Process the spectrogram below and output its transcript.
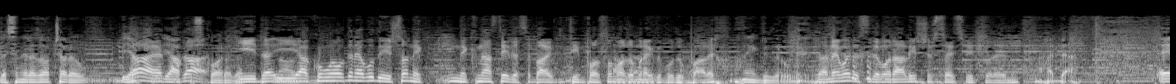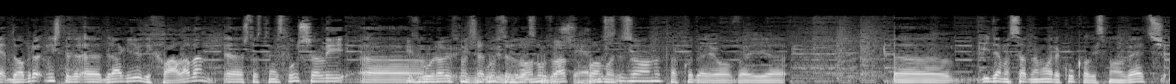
da se ne razočara jako, da, eto, jako da. skoro. Da, I, da, I no, ako mu ovde ne bude išlo, nek, nek nastavi da se bavi tim poslom, možda mu da. negde bude upalio. negde drugo. da, nemoj da se demorališeš, sve će biti u redu. A da. E, dobro, ništa, dra- dragi ljudi, hvala vam e, što ste nas slušali. e, Izgurali smo jednu izgurali sezonu uz vašu pomoć. sezonu, tako da je ovaj... e, e, idemo sad na more, kukali smo već. Uh,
